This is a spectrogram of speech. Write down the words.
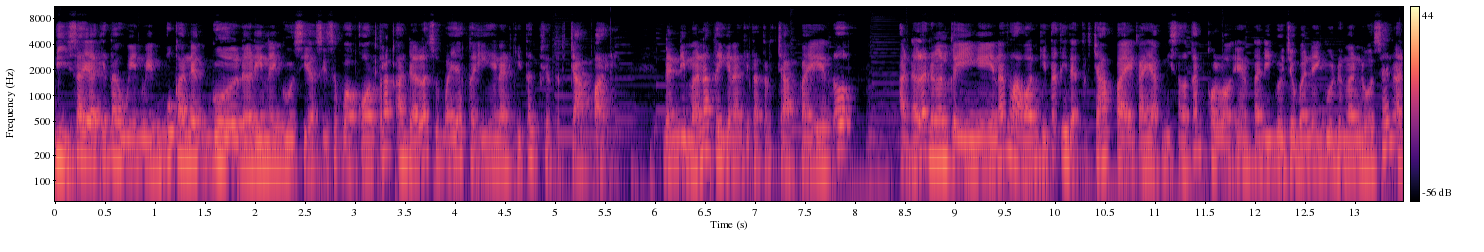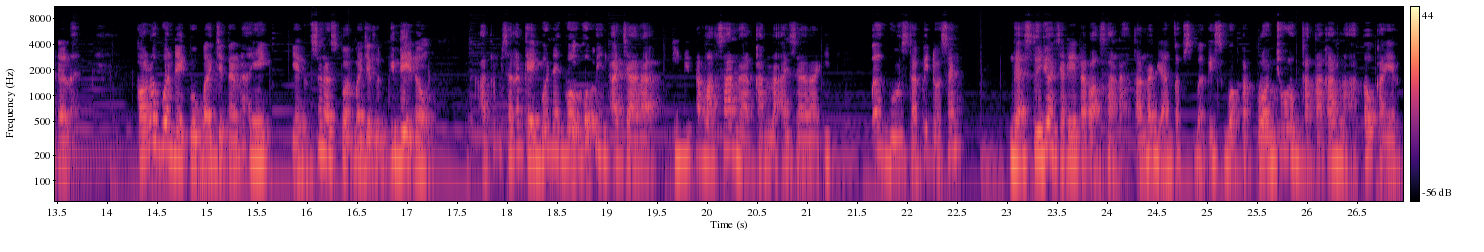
bisa ya kita win-win? Bukannya goal dari negosiasi sebuah kontrak adalah supaya keinginan kita bisa tercapai. Dan di mana keinginan kita tercapai itu adalah dengan keinginan lawan kita tidak tercapai. Kayak misalkan kalau yang tadi gue coba nego dengan dosen adalah kalau gue nego budgetnya naik ya dosen harus buat budget lebih gede dong atau misalkan kayak gue nego gue pengen acara ini terlaksana karena acara ini bagus tapi dosen nggak setuju acara ini terlaksana karena dianggap sebagai sebuah perpeloncoan katakanlah atau kayak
